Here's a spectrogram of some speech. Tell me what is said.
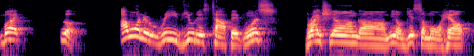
But look, I want to review this topic once Bryce Young, um, you know, gets some more help.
